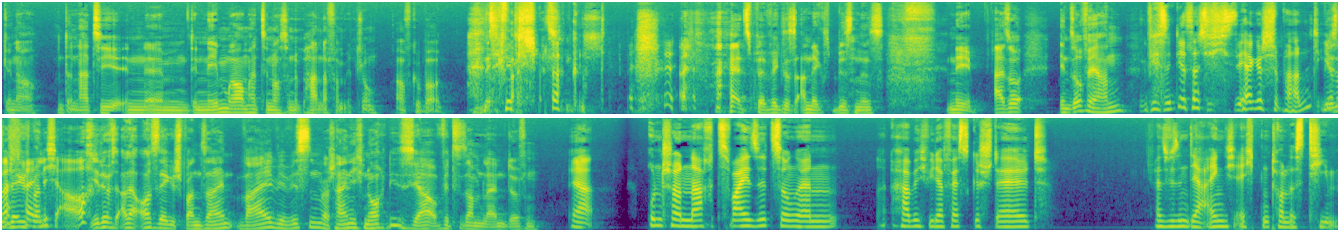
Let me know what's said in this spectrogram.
Genau. Und dann hat sie in ähm, den Nebenraum hat sie noch so eine Partnervermittlung aufgebaut. Nee, Quatsch, also nicht. Als perfektes Annex-Business. Nee, also insofern. Wir sind jetzt natürlich sehr gespannt. Ihr wahrscheinlich gespannt. auch. Ihr dürft alle auch sehr gespannt sein, weil wir wissen wahrscheinlich noch dieses Jahr, ob wir zusammenbleiben dürfen. Ja. Und schon nach zwei Sitzungen habe ich wieder festgestellt, also wir sind ja eigentlich echt ein tolles Team.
